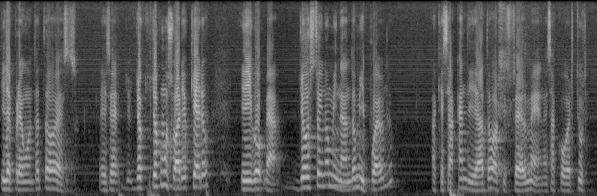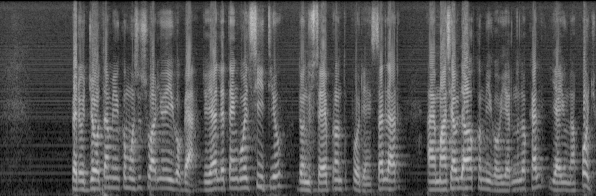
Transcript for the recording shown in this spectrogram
y le pregunta todo esto. Dice, yo, yo, como usuario quiero, y digo, vea, yo estoy nominando mi pueblo a que sea candidato a que ustedes me den esa cobertura. Pero yo también como usuario digo, vea, yo ya le tengo el sitio donde usted de pronto podría instalar, además he hablado con mi gobierno local y hay un apoyo.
